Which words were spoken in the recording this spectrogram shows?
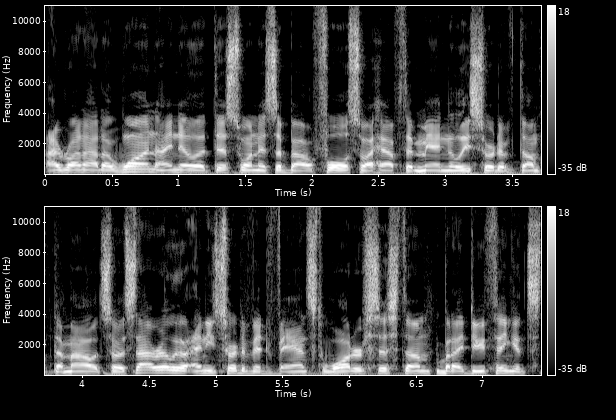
I run out of one, I know that this one is about full, so I have to manually sort of dump them out. So it's not really any sort of advanced water system, but I do think it's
